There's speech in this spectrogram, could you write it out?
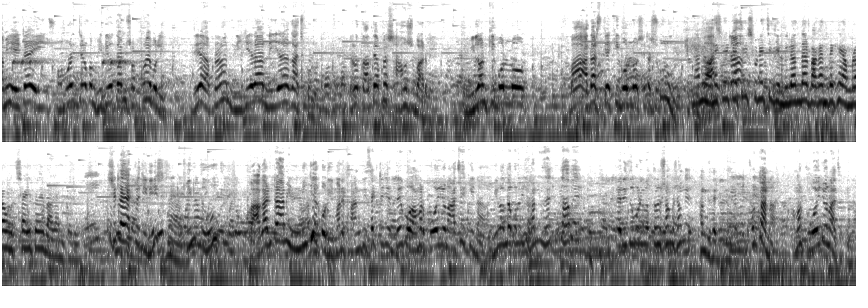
আমি এইটা, এই সমরের যেরকম ভিডিওতে আমি সবসময় বলি যে আপনারা নিজেরা নিজেরা কাজ করুন। কেন তাতে আপনার সাহস বাড়বে। মিলন কি বলল বা আদার্স কে কি বলল সেটা শুনুন। আমি অনেকের কাছেই শুনেছি যে মিলনদার বাগান দেখে আমরা উৎসাহিত হয়ে বাগান করি। সেটা একটা জিনিস কিন্তু বাগানটা আমি নিজে করি মানে ফাঙ্গিসাইডটা যে দেবো আমার প্রয়োজন আছে কি না? মিলনদা বলে যে ফাঙ্গিসাইড দিতে হবে। ঋতু পরিবর্তনের সঙ্গে সঙ্গে ফাঙ্গিসাইড দিতে হবে। ওটা না আমার প্রয়োজন আছে কি না?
